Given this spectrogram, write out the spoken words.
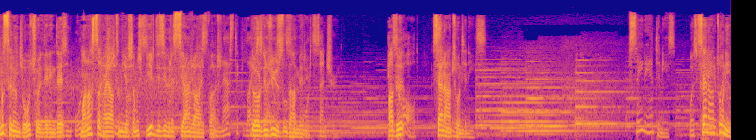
Mısır'ın doğu çöllerinde manastır hayatını yaşamış bir dizi Hristiyan rahip var. 4. yüzyıldan beri. Adı San Antoni. San Antoni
